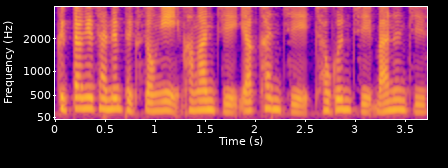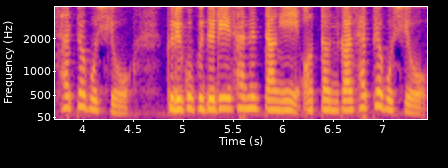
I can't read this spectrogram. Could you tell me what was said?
그 땅에 사는 백성이 강한지 약한지 적은지 많은지 살펴보시오. 그리고 그들이 사는 땅이 어떤가 살펴보시오.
